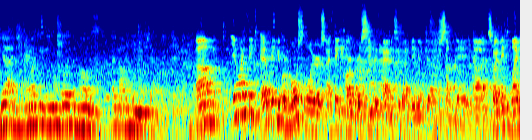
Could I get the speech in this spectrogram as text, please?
judge and what do you enjoy the most about being a judge? Um, you know, I think every, or most lawyers, I think harbor a secret fantasy about being a judge someday. Uh, so I think like,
